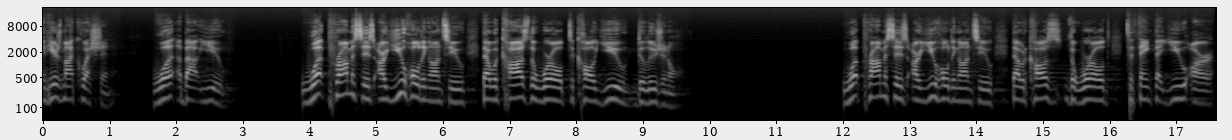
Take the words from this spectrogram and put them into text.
And here's my question What about you? What promises are you holding on to that would cause the world to call you delusional? What promises are you holding on to that would cause the world to think that you are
